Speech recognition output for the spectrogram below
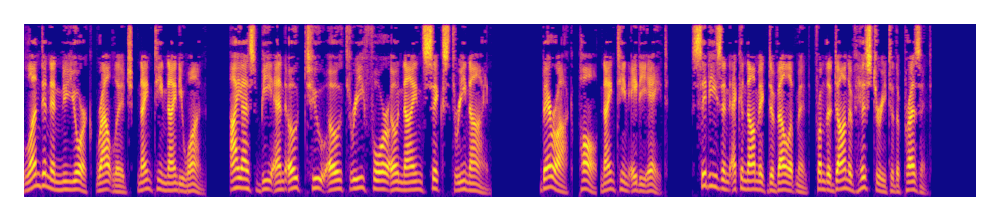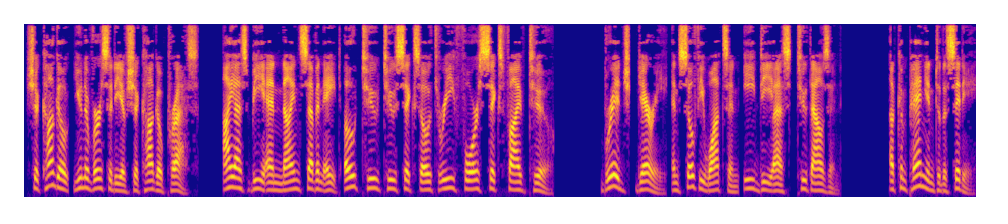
London and New York, Routledge, 1991. ISBN 0203409639. Bairoch, Paul 1988. Cities and Economic Development, From the Dawn of History to the Present. Chicago, University of Chicago Press. ISBN 978-0226034652. Bridge, Gary, and Sophie Watson, eds. 2000. A Companion to the City.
